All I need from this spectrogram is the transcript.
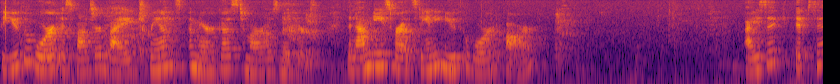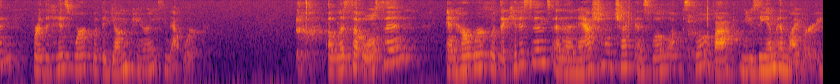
The Youth Award is sponsored by Transamerica's Tomorrow's Makers. The nominees for Outstanding Youth Award are Isaac Ibsen for the, his work with the Young Parents Network, Alyssa Olson and her work with the Kittissons and the National Czech and Slovak Museum and Library.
